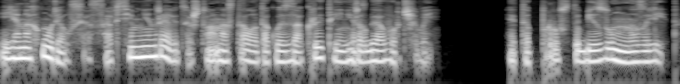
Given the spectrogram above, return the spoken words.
Я нахмурился, совсем не нравится, что она стала такой закрытой и неразговорчивой. Это просто безумно злит.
